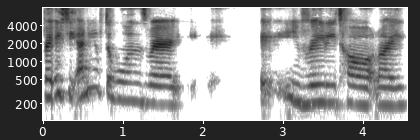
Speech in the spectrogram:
basically any of the ones where you've really thought like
